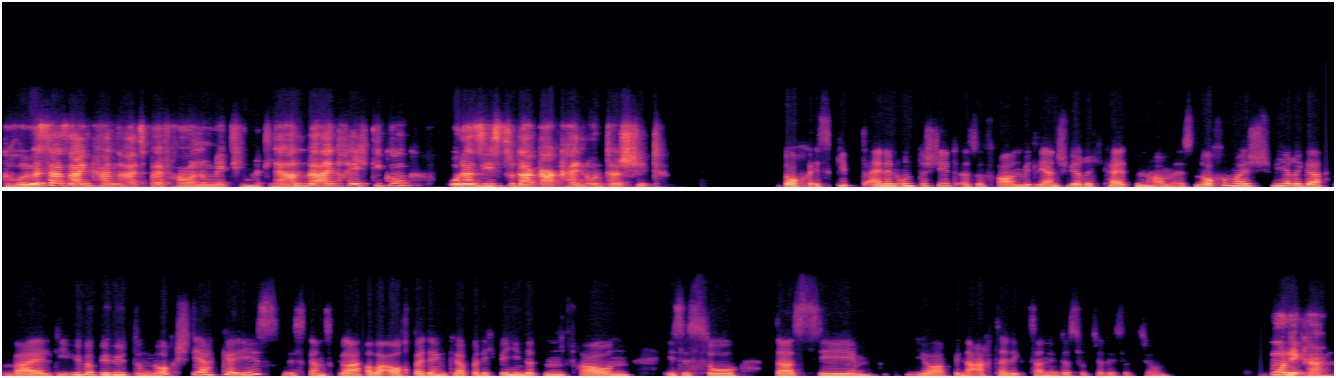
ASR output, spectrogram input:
größer sein kann als bei Frauen und Mädchen mit Lernbeeinträchtigung? Oder siehst du da gar keinen Unterschied? Doch, es gibt einen Unterschied. Also Frauen mit Lernschwierigkeiten haben es noch einmal schwieriger, weil die Überbehütung noch stärker ist, ist ganz klar. Aber auch bei den körperlich behinderten Frauen ist es so, dass sie ja benachteiligt sind in der Sozialisation. Monika,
